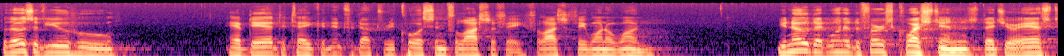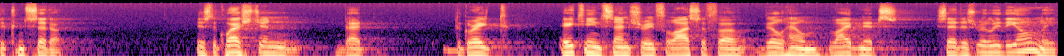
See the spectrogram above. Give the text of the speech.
For those of you who have dared to take an introductory course in philosophy, Philosophy 101, you know that one of the first questions that you're asked to consider is the question that the great 18th century philosopher Wilhelm Leibniz said is really the only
